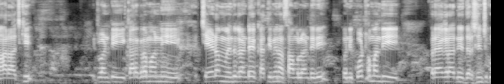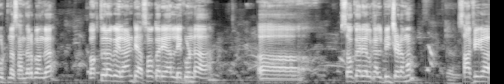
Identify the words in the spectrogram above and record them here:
మహారాజ్కి ఇటువంటి కార్యక్రమాన్ని చేయడం ఎందుకంటే కత్తిమీన సాము లాంటిది. కొన్ని కోట్ల మంది ప్రయాగరాజ్ని దర్శించుకుంటున్న సందర్భంగా భక్తులకు ఎలాంటి అసౌకర్యాలు లేకుండా సౌకర్యాలు కల్పించడము సాఫీగా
